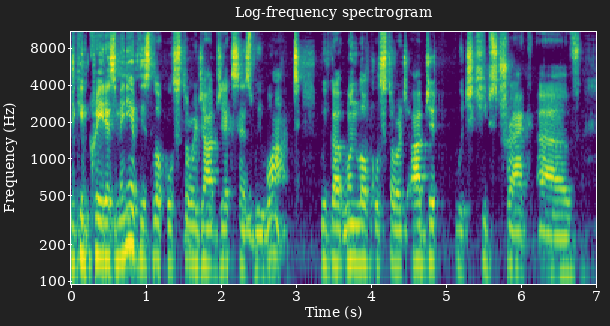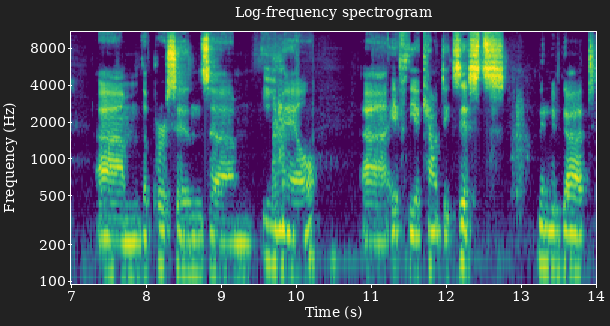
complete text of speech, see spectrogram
We can create as many of these local storage objects as we want. We've got one local storage object which keeps track of um, the person's um, email uh, if the account exists. Then we've got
